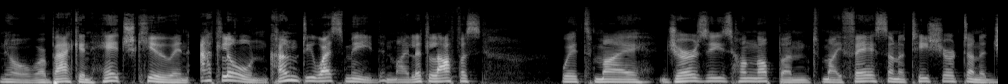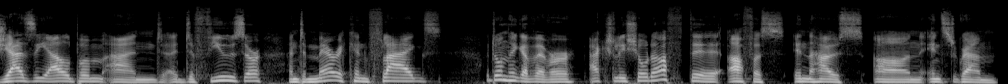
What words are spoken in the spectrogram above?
No, we're back in HQ in Athlone, County Westmeath, in my little office with my jerseys hung up and my face on a t shirt and a jazzy album and a diffuser and American flags. I don't think I've ever actually showed off the office in the house on Instagram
